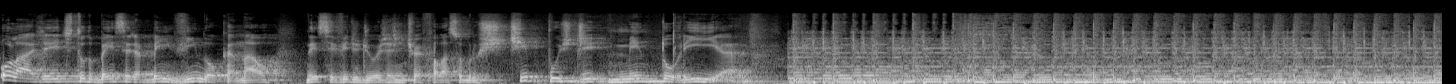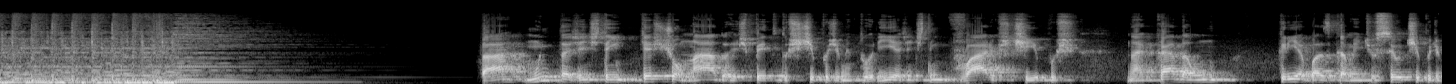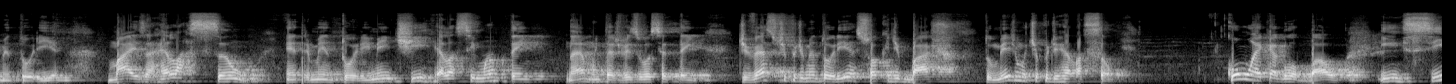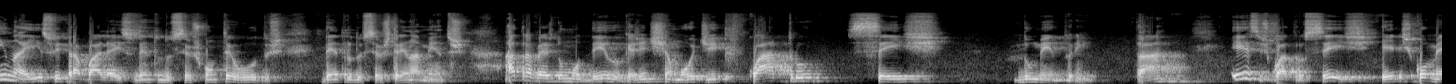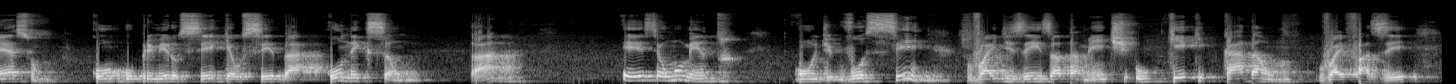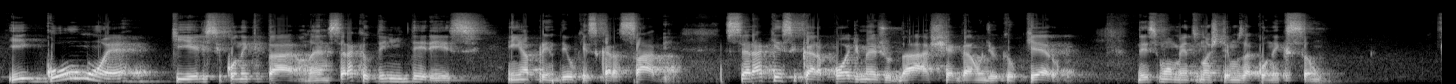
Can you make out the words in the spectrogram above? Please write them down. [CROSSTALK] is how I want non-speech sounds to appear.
Olá gente, tudo bem? Seja bem-vindo ao canal. Nesse vídeo de hoje a gente vai falar sobre os tipos de mentoria. Tá? Muita gente tem questionado a respeito dos tipos de mentoria, a gente tem vários tipos, né? cada um cria basicamente o seu tipo de mentoria, mas a relação entre mentor e mentir, ela se mantém. Né? Muitas vezes você tem diversos tipos de mentoria, só que debaixo do mesmo tipo de relação. Como é que a Global ensina isso e trabalha isso dentro dos seus conteúdos, dentro dos seus treinamentos? Através do modelo que a gente chamou de 4-6 do mentoring. Tá? Esses 4 Cs, eles começam com o primeiro C, que é o C da conexão, tá? Esse é o momento onde você vai dizer exatamente o que, que cada um vai fazer e como é que eles se conectaram, né? Será que eu tenho interesse em aprender o que esse cara sabe? Será que esse cara pode me ajudar a chegar onde eu quero? Nesse momento nós temos a conexão.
